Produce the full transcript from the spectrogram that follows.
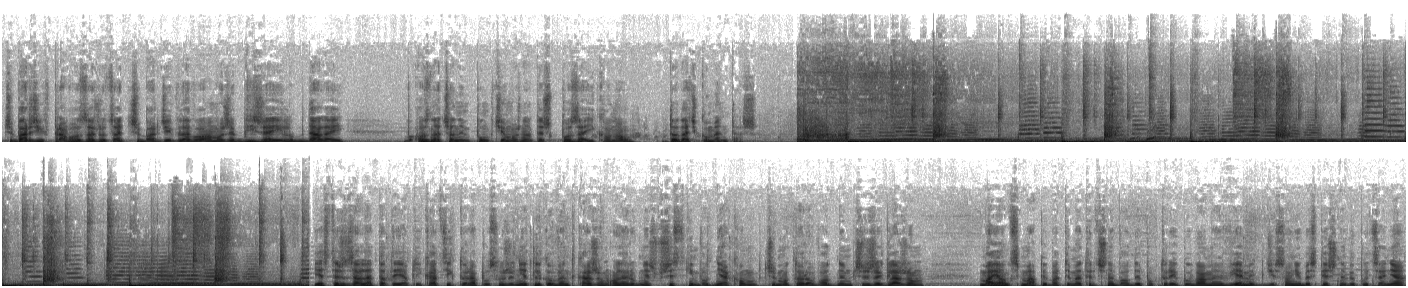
czy bardziej w prawo zarzucać, czy bardziej w lewo, a może bliżej lub dalej. W oznaczonym punkcie można też poza ikoną dodać komentarz. Jest też zaleta tej aplikacji, która posłuży nie tylko wędkarzom, ale również wszystkim wodniakom, czy motorowodnym, czy żeglarzom. Mając mapy batymetryczne wody, po której pływamy, wiemy, gdzie są niebezpieczne wypłycenia,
